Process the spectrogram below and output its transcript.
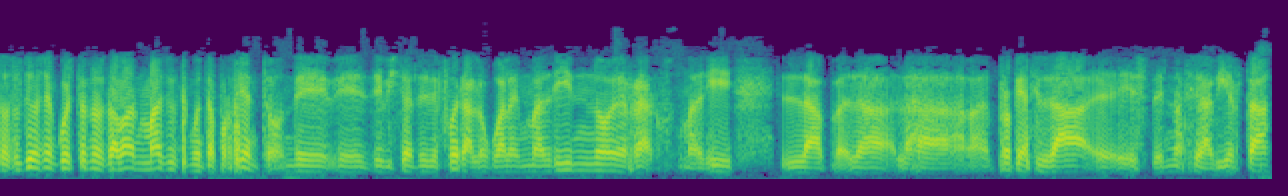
las últimas encuestas nos daban más del 50% de, de, de visitantes de fuera, lo cual en Madrid no es raro. En Madrid la, propia ciudad es una ciudad abierta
